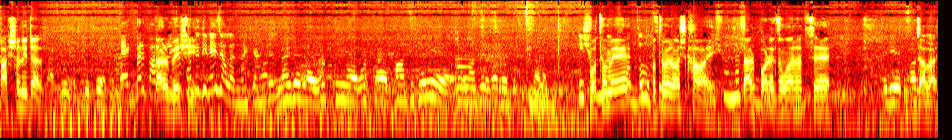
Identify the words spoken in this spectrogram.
পাঁচশো লিটার। একবার তার বেশি। প্রতিদিনই জ্বালান নাকি আঙ্কেল? প্রথমে প্রথমে রস খাওয়াই তারপরে তোমার হচ্ছে জ্বালায়।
